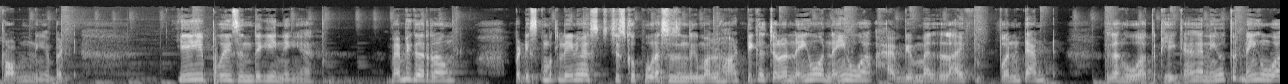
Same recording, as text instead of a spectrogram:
प्रॉब्लम नहीं है बट ये पूरी ज़िंदगी नहीं है। मैं भी कर रहा हूँ बट इसको मतलब नहीं है जिसको पूरा से ज़िंदगी मालूम हाँ। ठीक है, चलो नहीं हुआ नहीं हुआ। Have give my life one attempt अगर हुआ तो ठीक है, अगर नहीं हुआ तो नहीं हुआ।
